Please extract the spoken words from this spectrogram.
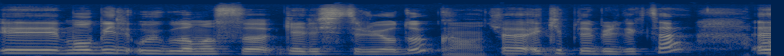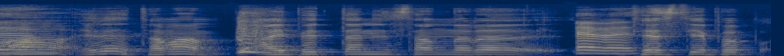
e, mobil uygulaması geliştiriyorduk. Aa, e, iyi. ekiple birlikte. Aa evet tamam. iPad'den insanlara Evet. test yapıp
